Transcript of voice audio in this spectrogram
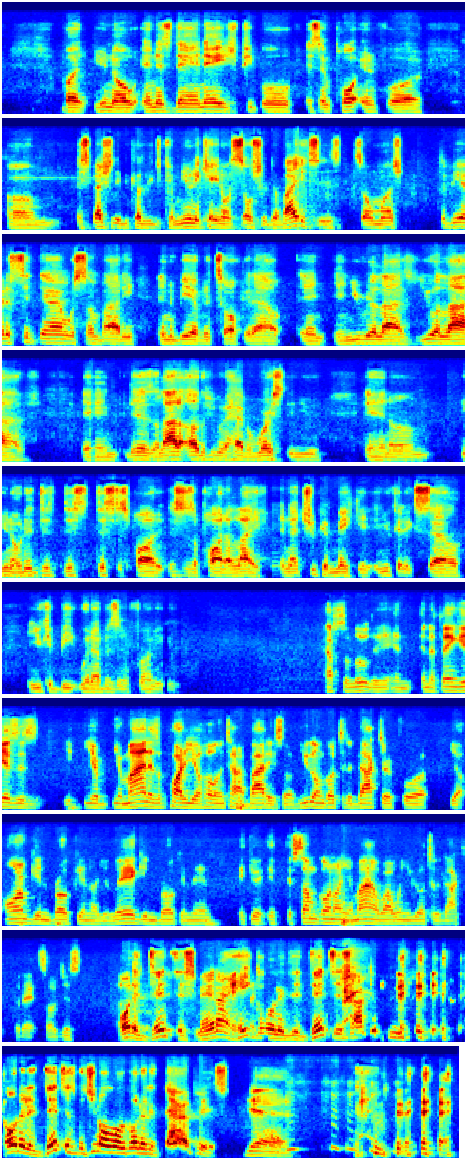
But, you know, in this day and age, people, it's important for, um, especially because we communicate on social devices so much, to be able to sit down with somebody and to be able to talk it out and, and you realize you're alive and there's a lot of other people that have it worse than you and um you know this this this is part of, this is a part of life and that you can make it and you can excel and you can beat whatever's in front of you absolutely. And and the thing is, is your your mind is a part of your whole entire body. So if you're gonna go to the doctor for your arm getting broken or your leg getting broken, then if you if, if something going on in your mind, why wouldn't you go to the doctor for that? So just or the dentist man i hate going to the dentist how could you go to the dentist but you don't want to go to the therapist yeah.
